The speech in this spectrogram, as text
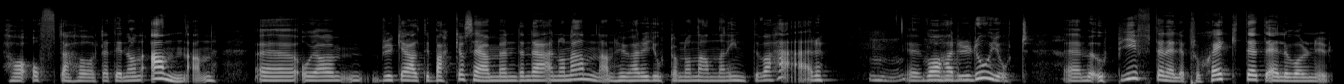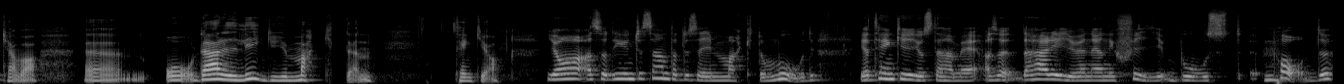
har ofta hört att det är någon annan. Uh, och jag brukar alltid backa och säga, men den där någon annan, hur hade du gjort om någon annan inte var här? Mm. Uh, vad hade du då gjort uh, med uppgiften eller projektet eller vad det nu kan vara? och, och där i ligger ju makten, tänker jag. Ja, alltså det är ju intressant att du säger makt och mod. Jag tänker just det här med, alltså det här är ju en energiboost-podd. Mm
